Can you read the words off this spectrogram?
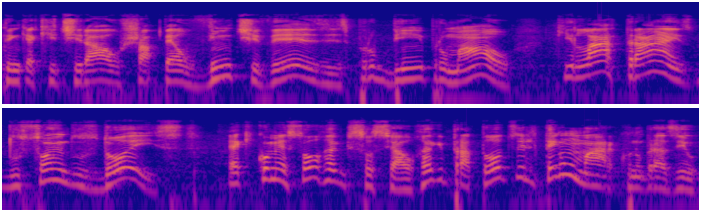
tem que aqui tirar o chapéu 20 vezes pro bem e pro mal, que lá atrás, do sonho dos dois, é que começou o rugby social. O rugby para todos, ele tem um marco no Brasil.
